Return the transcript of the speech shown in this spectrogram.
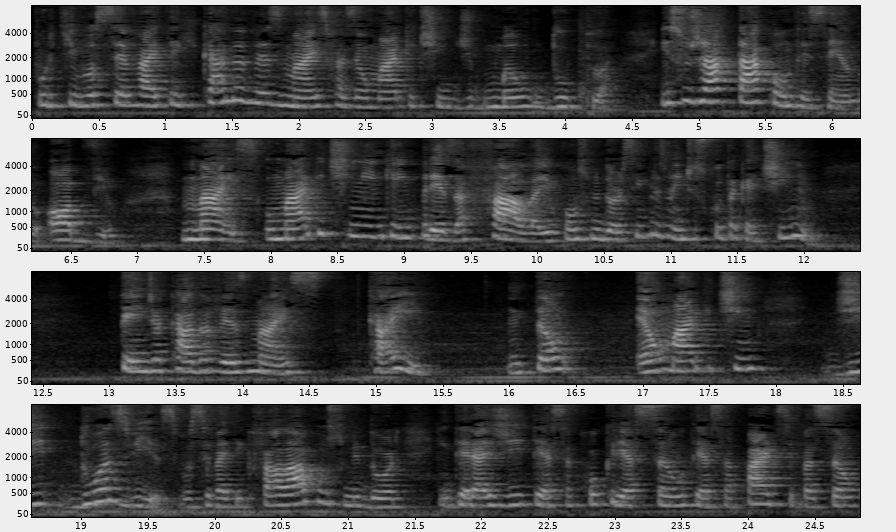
porque você vai ter que cada vez mais fazer o um marketing de mão dupla. Isso já está acontecendo, óbvio. Mas o marketing em que a empresa fala e o consumidor simplesmente escuta quietinho tende a cada vez mais cair. Então, é um marketing de duas vias. Você vai ter que falar ao consumidor, interagir, ter essa cocriação, ter essa participação,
